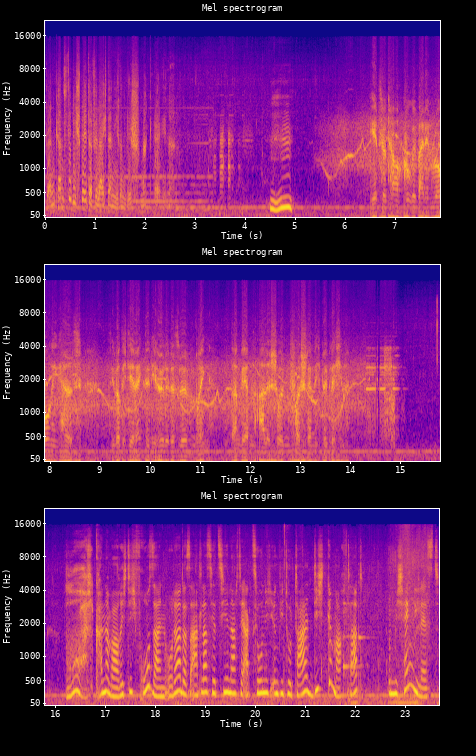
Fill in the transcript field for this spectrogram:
Dann kannst du dich später vielleicht an ihren Geschmack erinnern. Mhm. Geh zur Tauchkugel bei den Rolling Hills. Sie wird dich direkt in die Höhle des Löwen bringen. Dann werden alle Schulden vollständig beglichen. Oh, ich kann aber richtig froh sein, oder? Dass Atlas jetzt hier nach der Aktion nicht irgendwie total dicht gemacht hat und mich hängen lässt.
